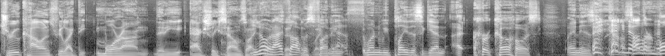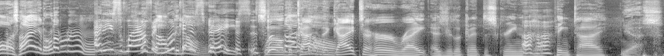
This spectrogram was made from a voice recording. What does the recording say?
Drew Collins feel like the moron that he actually sounds like. you know what I thought was like funny? Yes. When we play this again, uh, her co-host in his kind of know. southern voice, hey, And he's laughing. Look at his face. It's Well, the guy, the guy to her right, as you're looking at the screen, in Uh-huh. the pink tie, Yes.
